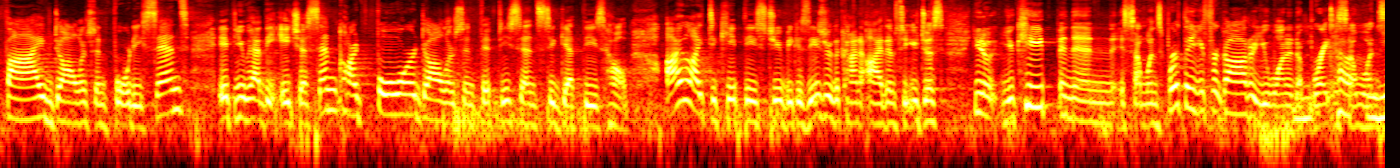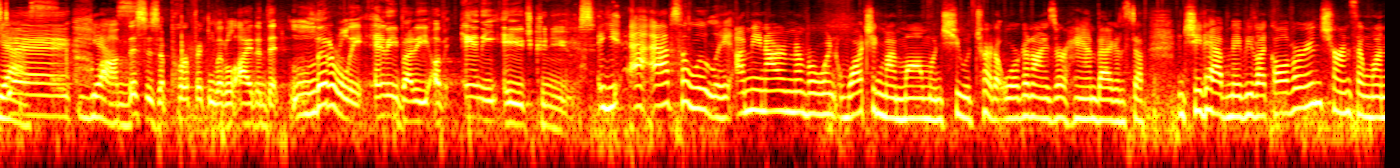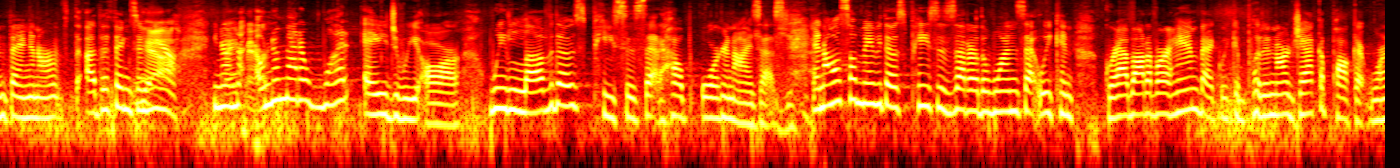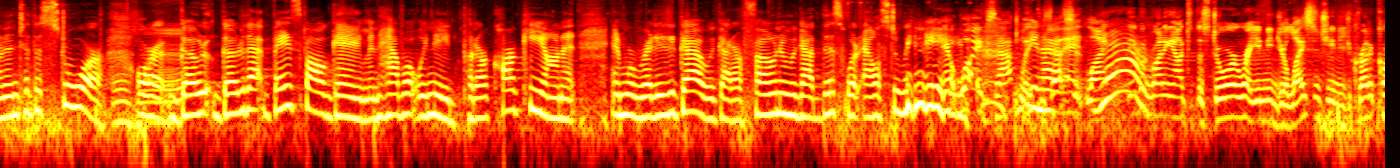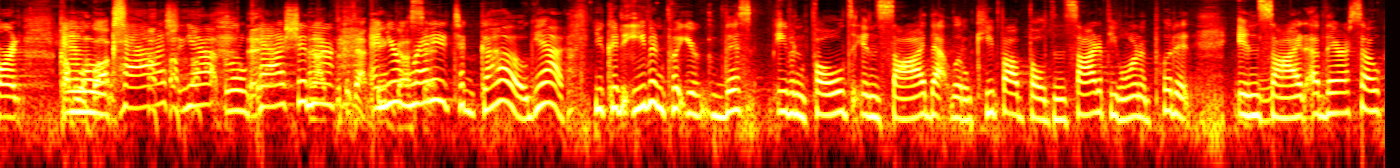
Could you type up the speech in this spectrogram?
$5.40. If you have the HSN card, $4.50 to get these home. I like to keep these two because these are the kind of items that you just, you know, you keep and then someone's birthday you forgot or you wanted to brighten to someone's yes. day. Yes. Um, this is a perfect little item that literally anybody of any age can use. Yeah, absolutely. I mean, I remember when watching my mom when she would try to organize her handbag and stuff, and she'd have maybe like all of her insurance in one thing and her other things in yeah. here. You know, no, no, matter what age we are, we love those pieces that help organize us. Yeah. And also maybe those pieces that are the ones that we can grab out of our handbag, we can put in our jacket pocket, run into the store, mm -hmm. or go, go to that baseball game and have what we need. Put our car key on it, and we're ready to go. We got our phone and we got this. What else do we need? Yeah, well, exactly. You know, that's it. Like, yeah. even running out to the store where you need your license, you need your credit card, a couple and of bucks. cash, yeah, a little cash in and there. I, look at that and you're gusset. ready to go. Yeah, you could even put your, this even folds inside, that little key fob folds inside if you wanna put it inside of there. So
